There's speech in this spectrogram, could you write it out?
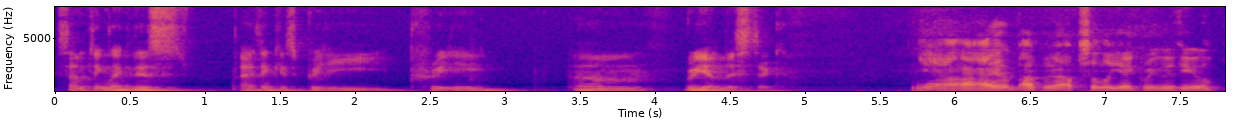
Something like this i think is pretty pretty um, realistic. Yeah I, I absolutely agree with you.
